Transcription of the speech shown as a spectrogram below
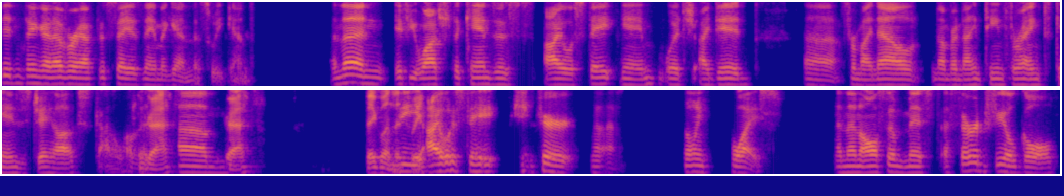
Didn't think I'd ever have to say his name again this weekend. And then if you watched the Kansas Iowa State game, which I did, uh, for my now number 19th ranked Kansas Jayhawks. Gotta love Congrats. it. Um, Congrats. Big one this the week. Iowa State kicker uh, going twice, and then also missed a third field goal,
